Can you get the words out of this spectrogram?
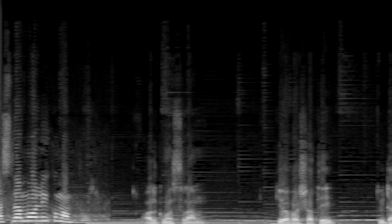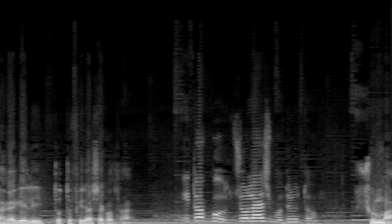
আসসালামু আলাইকুম আব্বু। ওয়ালাইকুম আসসালাম। কি ব্যাপার সাথী? তুই ঢাকা গেলি তোর তো ফিরে আসা কথা। এই তো আব্বু চলে আসব দ্রুত। শুন মা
